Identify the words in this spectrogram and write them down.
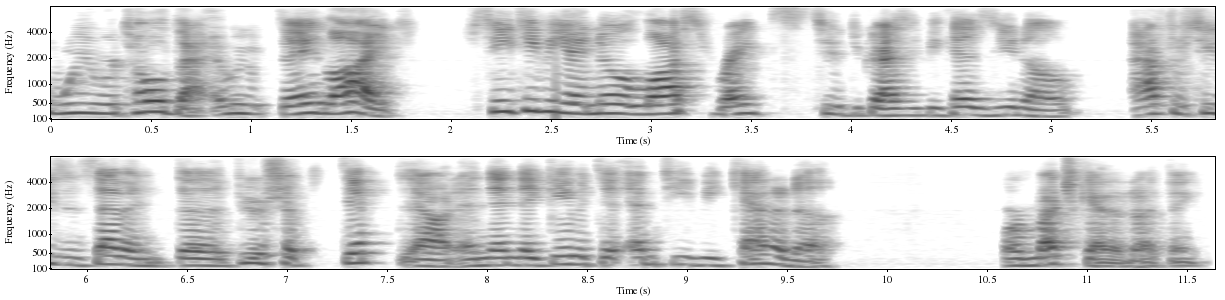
we were told that. And they lied. CTV, I know, lost rights to Degrassi because, you know, after season seven, the viewership dipped down, and then they gave it to MTV Canada, or Much Canada, I think.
